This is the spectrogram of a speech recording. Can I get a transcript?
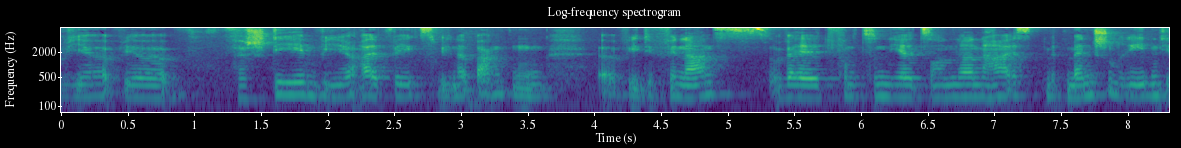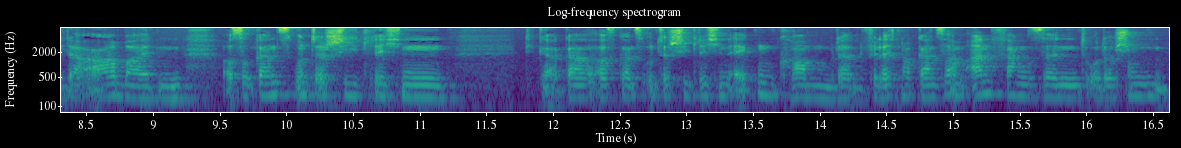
wir, wir verstehen, wie halbwegs wie eine Banken, äh, wie die Finanzwelt funktioniert, sondern heißt mit Menschen reden, die da arbeiten, aus so ganz unterschiedlichen aus ganz unterschiedlichen Ecken kommen oder vielleicht noch ganz am Anfang sind oder schon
